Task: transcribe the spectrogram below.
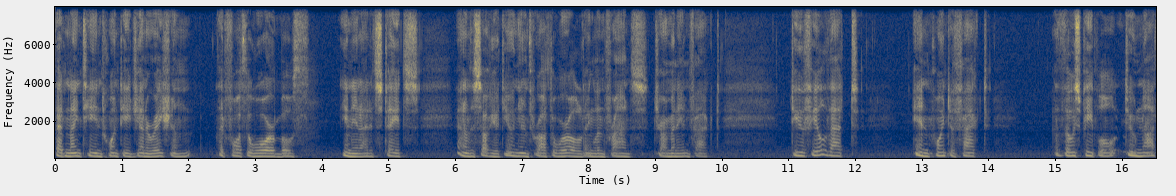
that 1920 generation that fought the war both in the United States and in the Soviet Union throughout the world, England, France, Germany, in fact, do you feel that, in point of fact, those people do not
